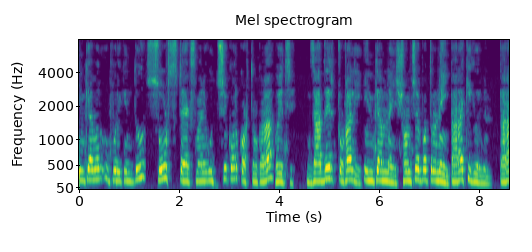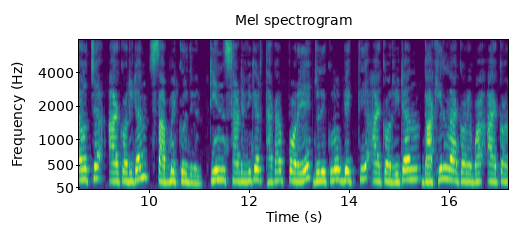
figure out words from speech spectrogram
ইনকামের উপরে কিন্তু সোর্স ট্যাক্স মানে উৎস, কর, কর্তন করা হয়েছে। যাদের টোটালি ইনকাম নাই, সঞ্চয়পত্র নেই, তারা কি করবেন? তারা হচ্ছে আয়কর রিটার্ন সাবমিট করে দিবেন। টিন সার্টিফিকেট থাকার পরে যদি কোনো ব্যক্তি আয়কর রিটার্ন দাখিল না করে বা আয়কর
